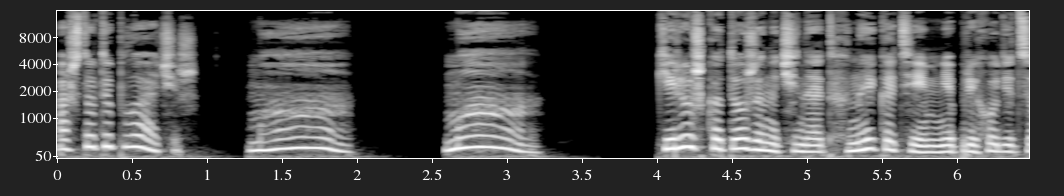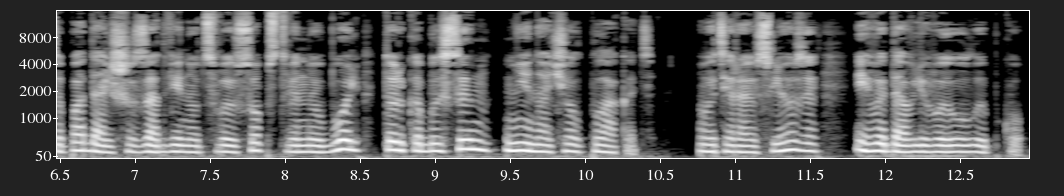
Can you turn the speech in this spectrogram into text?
а что ты плачешь? Ма! Ма!» Кирюшка тоже начинает хныкать, и мне приходится подальше задвинуть свою собственную боль, только бы сын не начал плакать. Вытираю слезы и выдавливаю улыбку.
